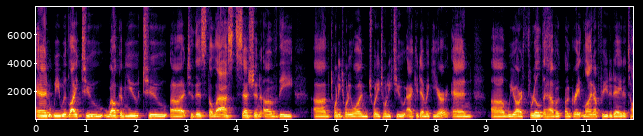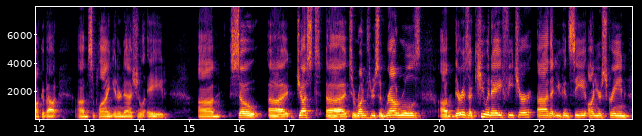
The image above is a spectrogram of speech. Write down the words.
and we would like to welcome you to uh, to this, the last session of the 2021-2022 um, academic year. And uh, we are thrilled to have a, a, great lineup for you today to talk about um, supplying international aid. Um, so uh, just uh, to run through some ground rules, um, there is a Q&A feature uh, that you can see on your screen.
